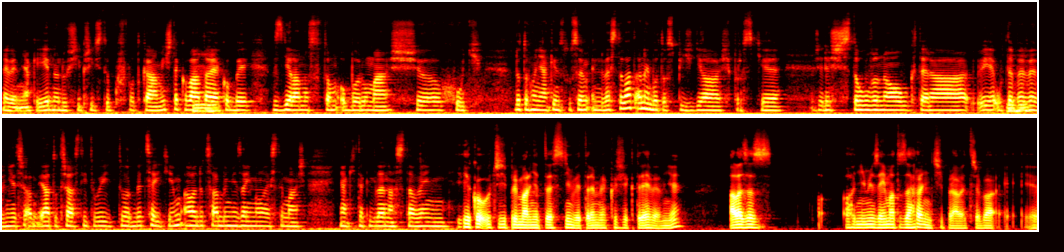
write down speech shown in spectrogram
nevím, nějaký jednodušší přístup k fotkám. Víš, taková ta hmm. jakoby vzdělanost v tom oboru, máš chuť do toho nějakým způsobem investovat, anebo to spíš děláš prostě že jdeš s tou vlnou, která je u tebe mm-hmm. vevnitř a já to třeba z té tvojí tvorby cítím, ale docela by mě zajímalo, jestli máš nějaký takovýhle nastavení. Jako určitě primárně to je s tím větrem, jakože, který je ve mně, ale zase hodně mě zajímá to zahraničí právě třeba. Je,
